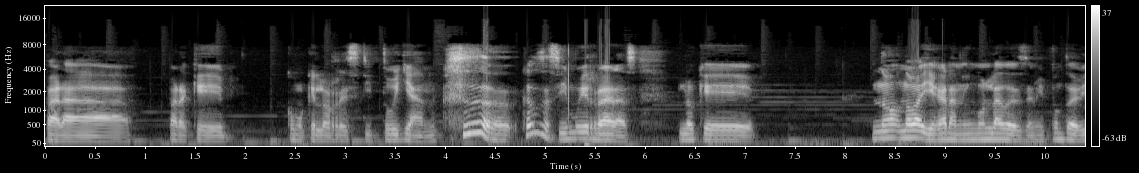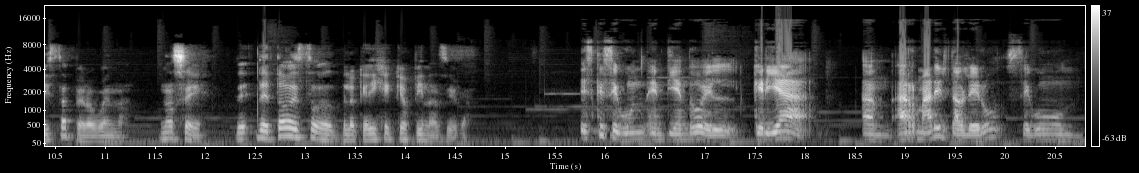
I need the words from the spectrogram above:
para para que como que lo restituyan, cosas, así muy raras, lo que no, no va a llegar a ningún lado desde mi punto de vista, pero bueno, no sé. De, de todo esto, de lo que dije, ¿qué opinas, Diego? Es que según entiendo, él quería armar el tablero según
